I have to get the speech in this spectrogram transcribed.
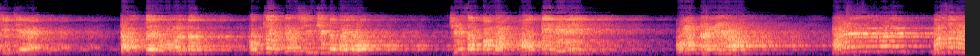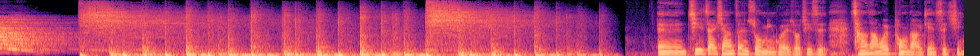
细节，然后对我们的工作有兴趣的朋友，请上官网投递履历，我们等你哦。嗯，其实，在乡镇说明会的时候，其实常常会碰到一件事情，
